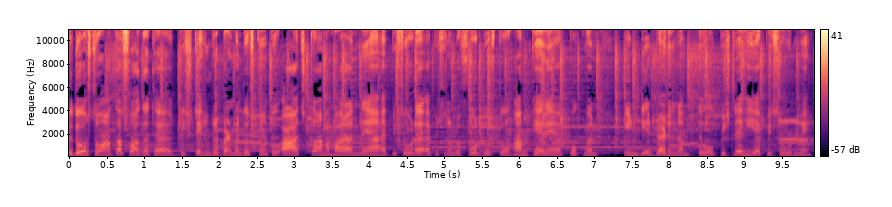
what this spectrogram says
तो दोस्तों, आपका स्वागत है डिजिटल पैड में दोस्तों। तो आज का हमारा नया एपिसोड है, एपिसोड नंबर फोर दोस्तों। हम कह रहे हैं पोकमन इंडियन प्लेटिनम। तो पिछले ही एपिसोड में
